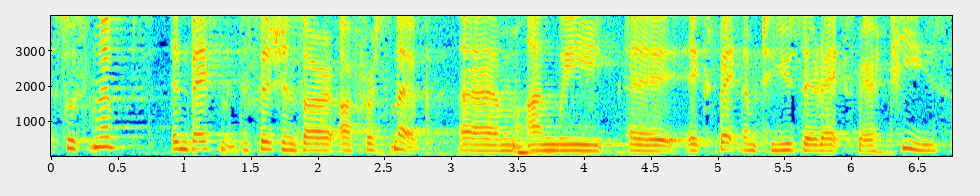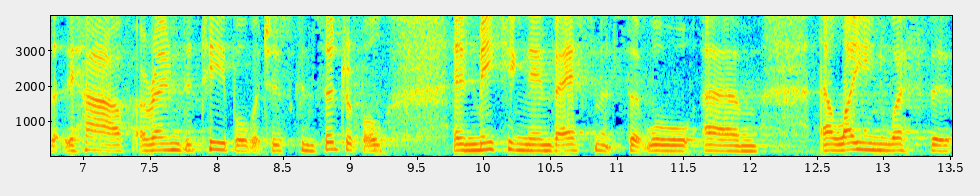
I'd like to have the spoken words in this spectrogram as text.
So SNP's investment decisions are, are for SNP um, and we uh, expect them to use their expertise that they have around the table, which is considerable, in making the investments that will um, align with the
